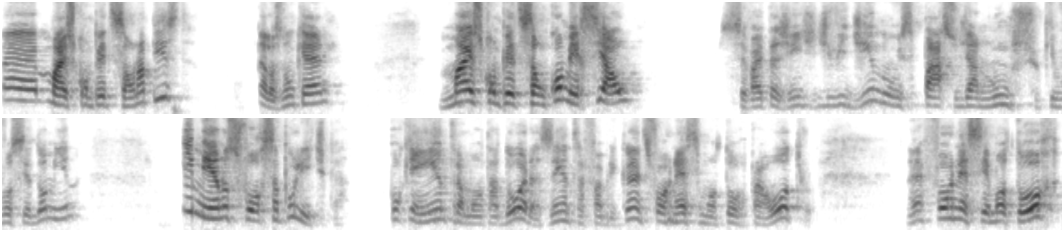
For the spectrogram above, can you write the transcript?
É mais competição na pista, elas não querem. Mais competição comercial, você vai ter gente dividindo um espaço de anúncio que você domina, e menos força política. Porque entra montadoras, entra fabricantes, fornece motor para outro. Né? Fornecer motor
